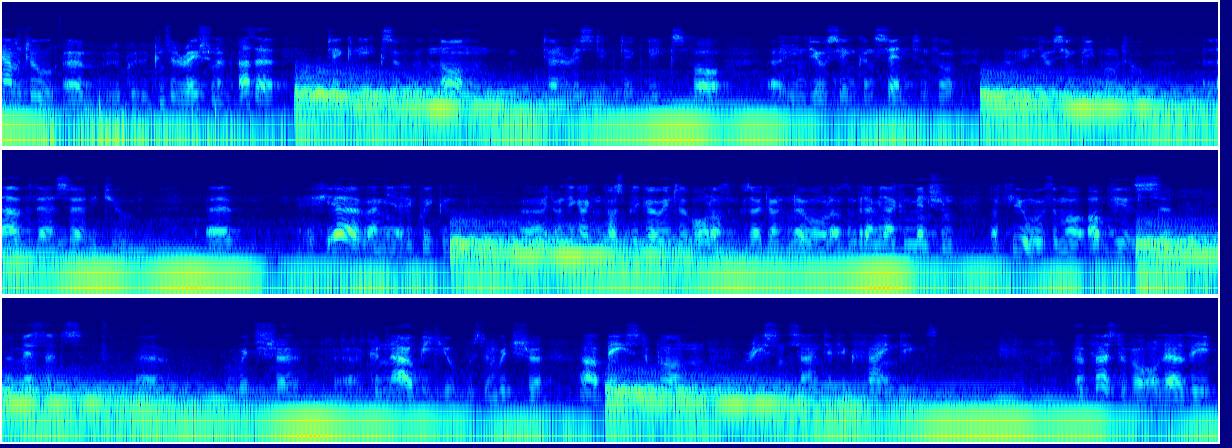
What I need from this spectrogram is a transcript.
come to uh, consideration of other techniques, of, of non-terroristic techniques for uh, inducing consent and for uh, inducing people to love their servitude. Uh, here, I mean, I think we can. Uh, I don't think I can possibly go into all of them because I don't know all of them, but I mean, I can mention a few of the more obvious uh, uh, methods which can now be used and which are based upon recent scientific findings. first of all, there are the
